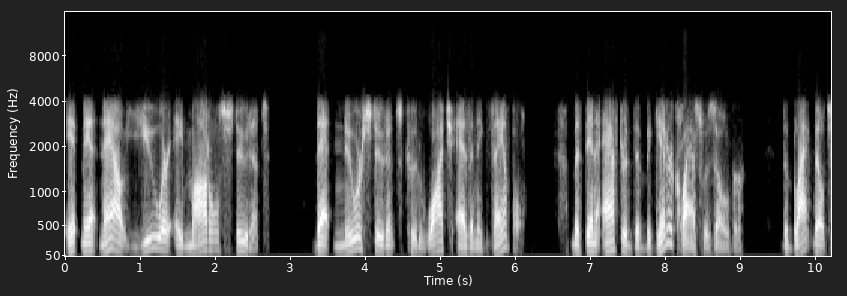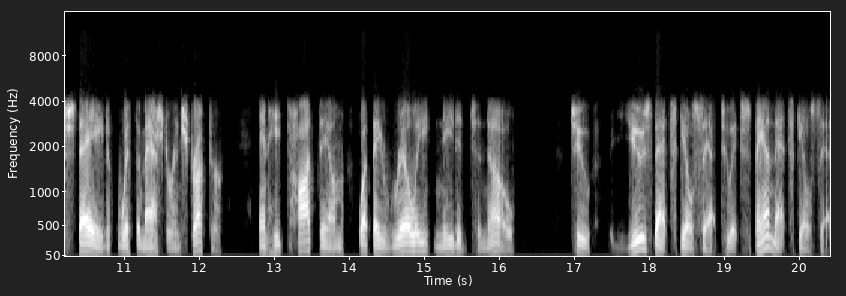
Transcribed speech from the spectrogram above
It meant now you were a model student that newer students could watch as an example. But then after the beginner class was over, the black belt stayed with the master instructor and he taught them what they really needed to know to use that skill set, to expand that skill set,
